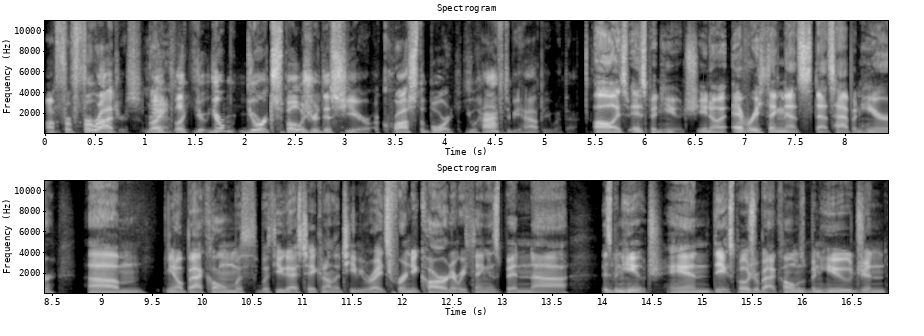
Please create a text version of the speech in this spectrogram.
uh, for for Rogers. Right. Like like your your your exposure this year across the board, you have to be happy with that. Oh, it's it's been huge. You know, everything that's that's happened here. Um, you know, back home with with you guys taking on the TV rights for IndyCar and everything has been uh, has been huge, and the exposure back home has been huge, and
